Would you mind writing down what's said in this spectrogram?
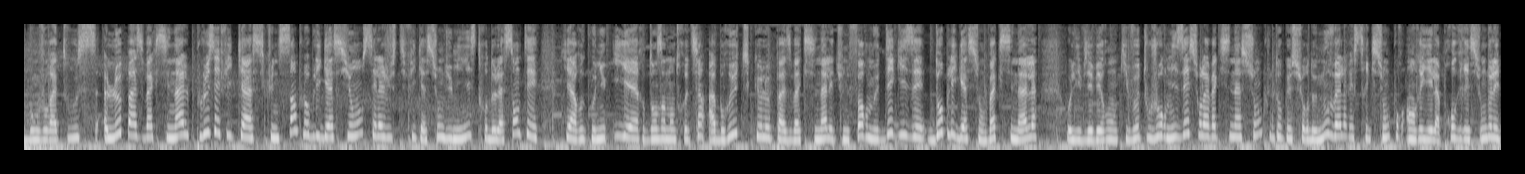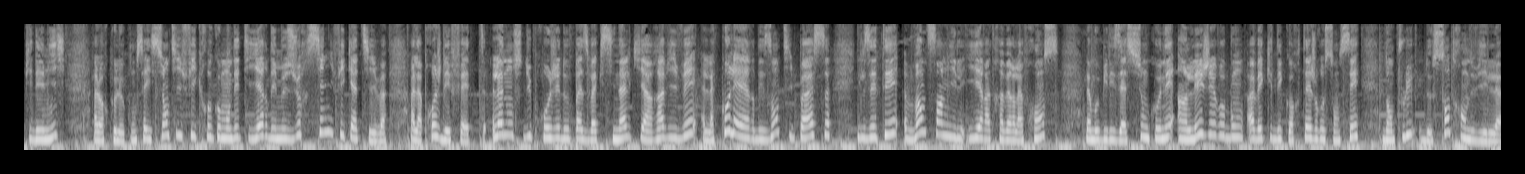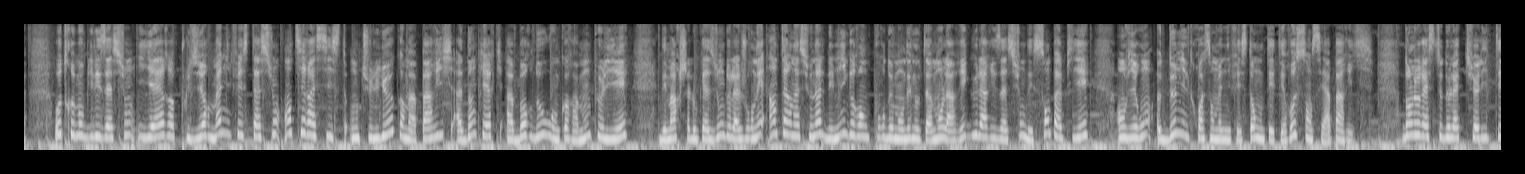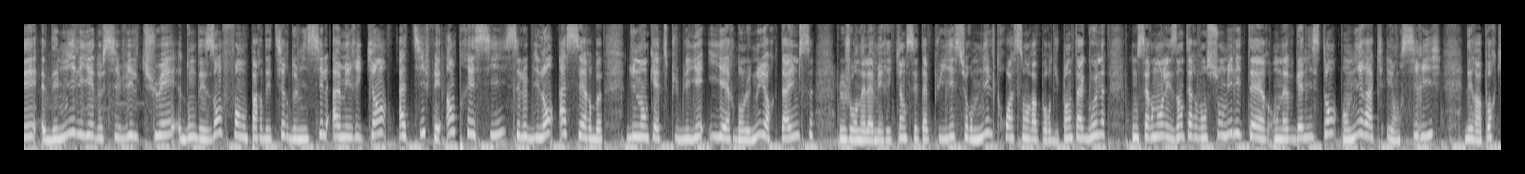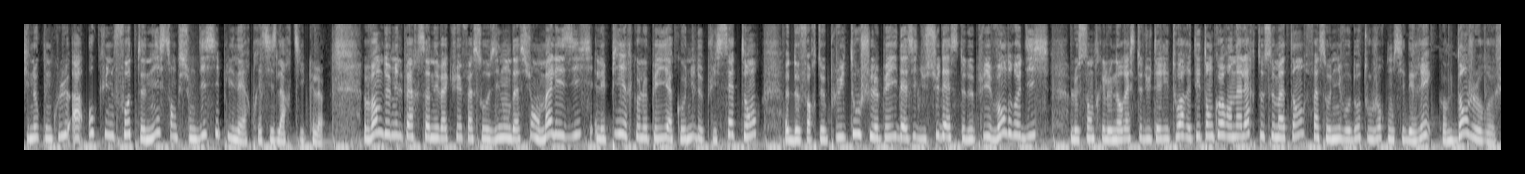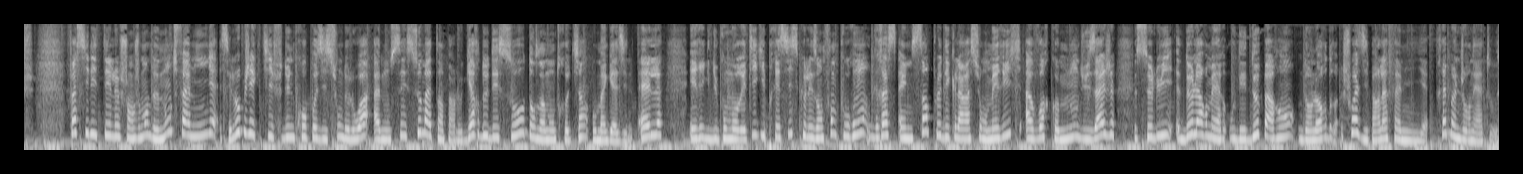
Bonjour à tous. Le pass vaccinal plus efficace qu'une simple obligation, c'est la justification du ministre de la Santé qui a reconnu hier dans un entretien à Brut que le pass vaccinal est une forme déguisée d'obligation vaccinale. Olivier Véran qui veut toujours miser sur la vaccination plutôt que sur de nouvelles restrictions pour enrayer la progression de l'épidémie, alors que le Conseil scientifique recommandait hier des mesures significatives à l'approche des fêtes. L'annonce du projet de passe vaccinal qui a ravivé la colère des anti ils étaient 25 000 hier à travers la France. La mobilisation connaît un léger rebond avec des cortèges recensés dans plus de 130 villes. Autre mobilisation hier, plusieurs manifestations antiracistes ont eu lieu comme à Paris, à Dunkerque, à Bordeaux ou encore à Montpellier. Des marches à l'occasion de la journée internationale des migrants pour demander notamment la régularisation des sans-papiers. Environ 2300 manifestants ont été recensés à Paris. Dans le reste de l'actualité, des milliers de civils tués, dont des enfants par des tirs de missiles américains hâtifs et imprécis. C'est le bilan acerbe d'une enquête publiée hier dans le New York Times. Le journal américain s'est appuyé sur 1300 rapports du Pentagone concernant les interventions militaires en Afghanistan, en Irak et en Syrie. Des rapports qui ne concluent à aucune faute ni sanction disciplinaire, précise l'article. 22 000 personnes évacuées face aux inondations en Malaisie, les pires que le pays a connues depuis 7 ans. De fortes pluies touchent le pays d'Asie du Sud-Est depuis vendredi. Le centre et le nord-est du territoire étaient encore en alerte ce matin face au niveau d'eau toujours considéré comme dangereux. Faciliter le changement de nom de famille, c'est l'objectif d'une proposition de loi annoncée ce matin par le garde des Sceaux dans un entretien au magazine Elle. Éric Dupont-Moretti qui précise que les enfants pourront, grâce à une simple déclaration en mairie, avoir comme nom d'usage celui de leur mère ou des deux parents dans l'ordre choisi par la famille. Très bonne journée à tous.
